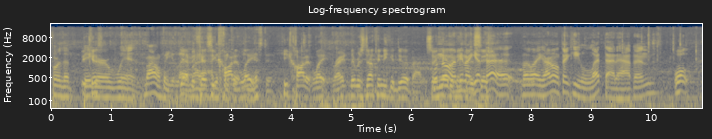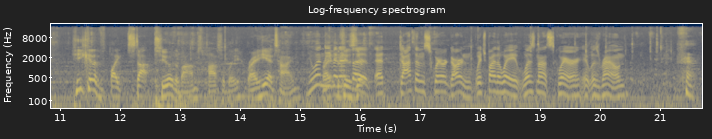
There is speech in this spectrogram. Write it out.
for the Because- bigger win. I don't think he let Yeah, him. I- because I he just caught it he late. Missed it. He caught it late, right? There was nothing he could do about it. So well, he no, had to I make mean a I get decision. that, but like I don't think he let that happen. Well, he could have like stopped two of the bombs, possibly, right? He had time. He wasn't right? even at Because the they're- at Gotham Square Garden, which by the way was not square; it was round.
